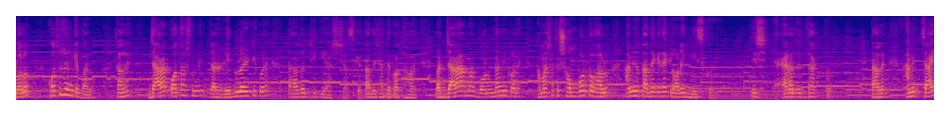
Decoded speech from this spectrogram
বলো, কতজনকে পারব? তাহলে যারা কথা শুনে, যারা রেগুলারিটি করে, তারা তো ঠিকই আসছে আজকে, তাদের সাথে কথা হয়। বাট যারা আমার বন্ডামি করে, আমার সাথে সম্পর্ক ভালো আমি তো তাদেরকে দেখলে অনেক মিস করি। ইস, এরা যদি থাকতো, তাহলে আমি চাই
